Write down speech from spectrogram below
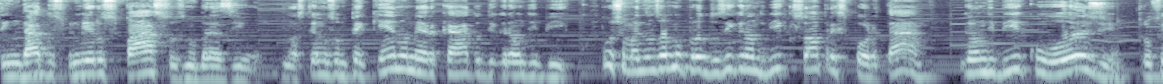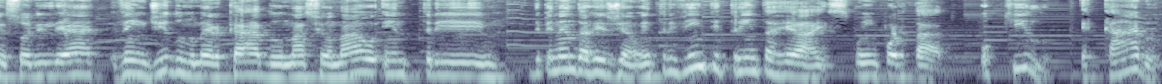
tem dado os primeiros passos no Brasil. Nós temos um pequeno mercado de grão de bico. Puxa, mas nós vamos produzir grão de bico só para exportar? Grão de bico hoje, professor, ele é vendido no mercado nacional entre, dependendo da região, entre 20 e 30 reais o importado, o quilo é caro,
